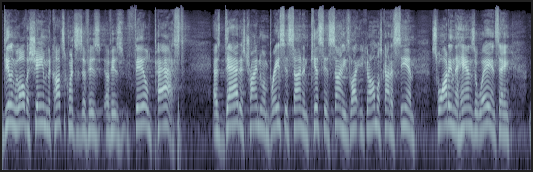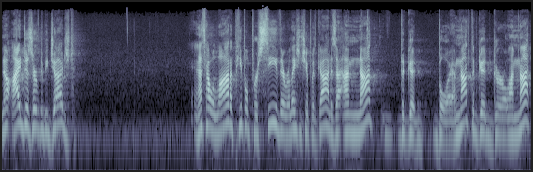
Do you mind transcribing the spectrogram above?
dealing with all the shame and the consequences of his, of his failed past. As dad is trying to embrace his son and kiss his son, he's like, you can almost kind of see him swatting the hands away and saying, No, I deserve to be judged. And that's how a lot of people perceive their relationship with God is I'm not the good boy, I'm not the good girl, I'm not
